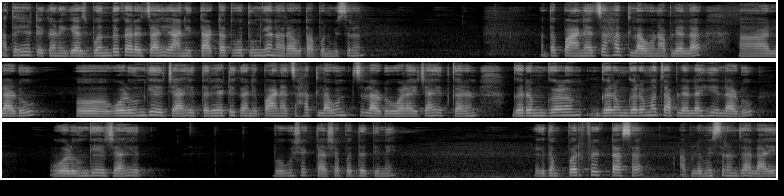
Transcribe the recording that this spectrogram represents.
आता ह्या ठिकाणी गॅस बंद करायचा आहे आणि ताटात ओतून घेणार आहोत आपण मिश्रण. आता पाण्याचा हात लावून आपल्याला लाडू वळून घ्यायचे आहेत. तर या ठिकाणी पाण्याचा हात लावूनच लाडू वळायचे आहेत. कारण गरम गरम गरम गरमच आपल्याला हे लाडू वळून घ्यायचे आहेत. बघू शकता अशा पद्धतीने. एकदम परफेक्ट असा आपलं मिश्रण झालं आहे.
